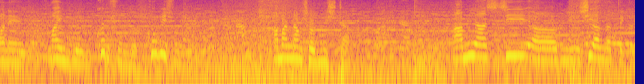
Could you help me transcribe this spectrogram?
মানে মাইন্ড ব্লোয়িং খুব সুন্দর, খুবই সুন্দর। আমার নাম শর্মিষ্ঠা। আমি আসছি শিয়ালদার থেকে।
